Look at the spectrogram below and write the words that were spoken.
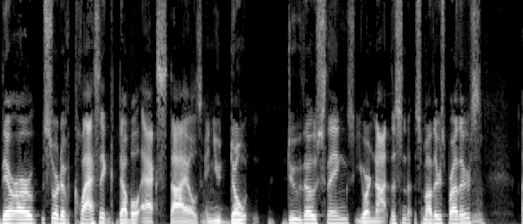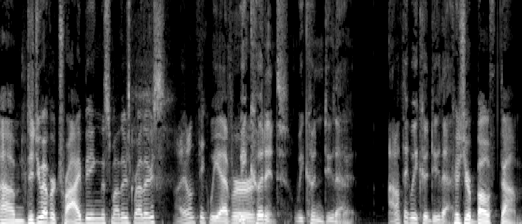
there are sort of classic double act styles and you don't do those things. You're not the Sn- Smothers Brothers. Um, did you ever try being the Smothers Brothers? I don't think we ever. We couldn't. We couldn't do that. I don't think we could do that. Because you're both dumb.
